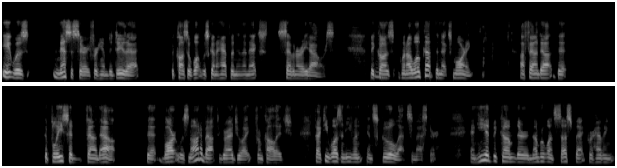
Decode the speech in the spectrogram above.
it was necessary for him to do that because of what was going to happen in the next seven or eight hours. Because mm-hmm. when I woke up the next morning, I found out that the police had found out that Bart was not about to graduate from college. In fact, he wasn't even in school that semester. And he had become their number one suspect for having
